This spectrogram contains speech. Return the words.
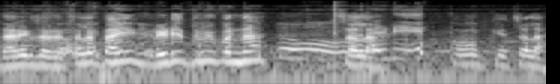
डायरेक्ट जाऊया. चला ताई रेडी तुम्ही पण ना? हो, चला. ready. ओके चला.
